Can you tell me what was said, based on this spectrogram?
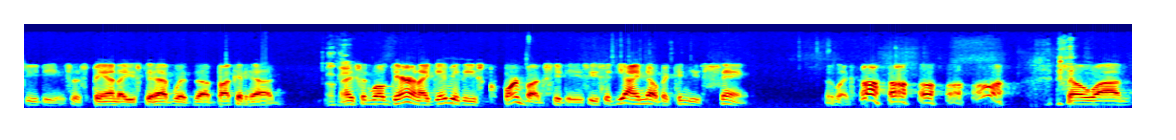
CDs, this band I used to have with uh, Buckethead. Okay. And I said, "Well, Darren, I gave you these cornbug CDs." He said, "Yeah, I know, but can you sing?" I was like, ha, ha, ha, ha, ha. "So um,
